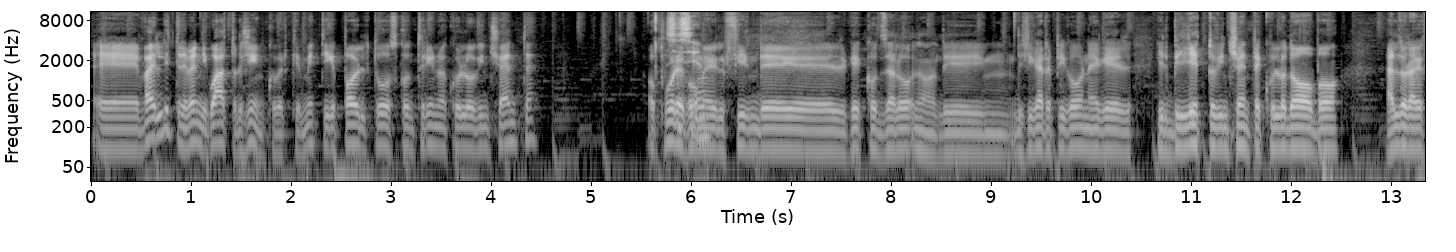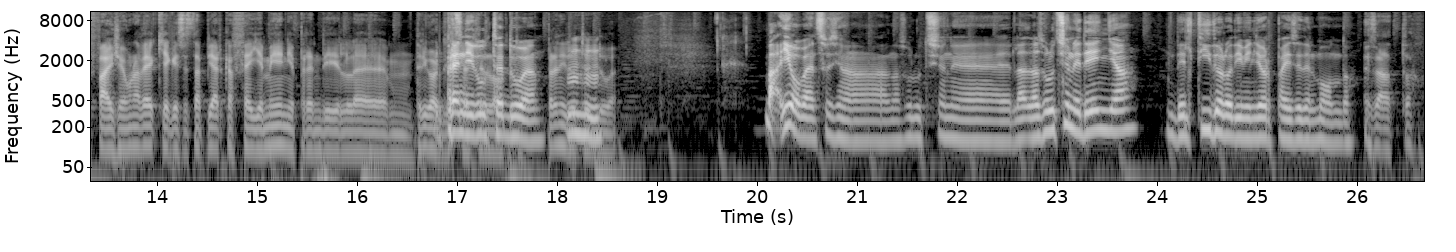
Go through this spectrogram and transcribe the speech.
E vai lì te ne prendi 4-5 perché metti che poi il tuo scontrino è quello vincente. Oppure Sì, sì. come il film di che Cozzalo, no, di, di Ficarra e Picone che il, il biglietto vincente è quello dopo. Allora che fai? C'è una vecchia che si sta a piare caffè Yemeni e prendi il... ehm, Ti ricordi il Prendi tutte e lotto? due. Prendi tutte Mhm. e due. Ma io penso sia una, una soluzione. La, la soluzione degna del titolo di miglior paese del mondo. Esatto.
